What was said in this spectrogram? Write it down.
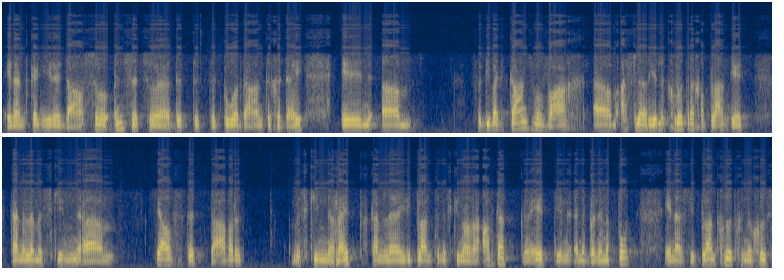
en dan kan jy dit daarso insit. So dit dit dit behoort daaraan te gedei en ehm um, vir die wat die kans wil wag, ehm um, as hulle redelik groter geplant het, kan hulle miskien ehm um, selfs dit daar waar dit miskien ryp, kan hulle hierdie plante miskien op 'n afdak het in in 'n binne 'n pot en as die plant groot genoeg is,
